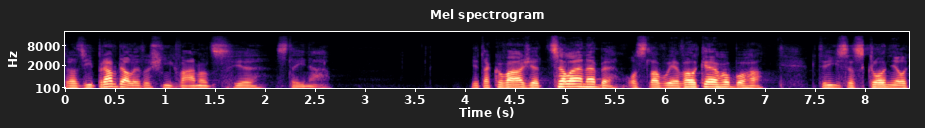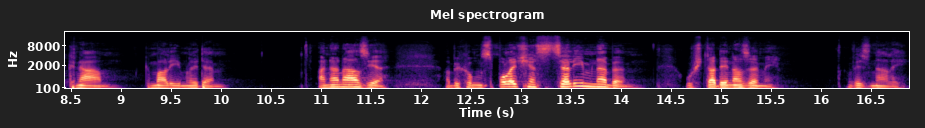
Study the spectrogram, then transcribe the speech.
Drazí, pravda letošních Vánoc je stejná. Je taková, že celé nebe oslavuje velkého Boha, který se sklonil k nám, k malým lidem. A na nás je, abychom společně s celým nebem už tady na zemi vyznali.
